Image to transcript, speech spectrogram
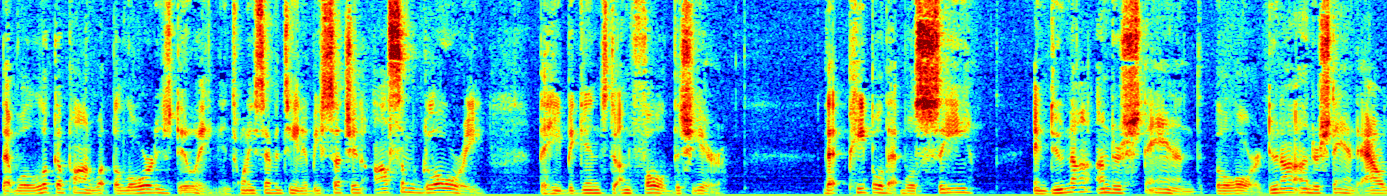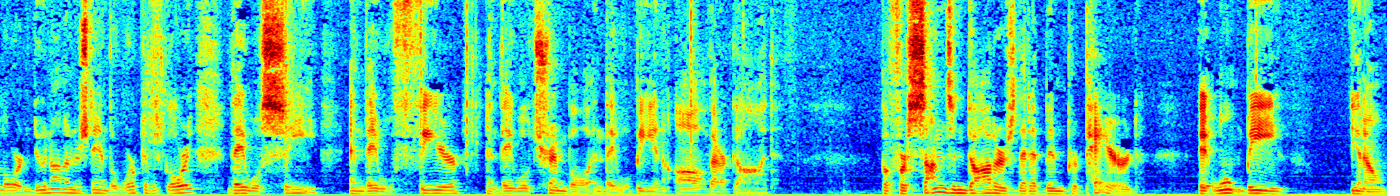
that will look upon what the Lord is doing in 2017. It'll be such an awesome glory that He begins to unfold this year. That people that will see and do not understand the Lord, do not understand our Lord, and do not understand the work of His glory, they will see and they will fear and they will tremble and they will be in awe of our God. But for sons and daughters that have been prepared, it won't be, you know,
